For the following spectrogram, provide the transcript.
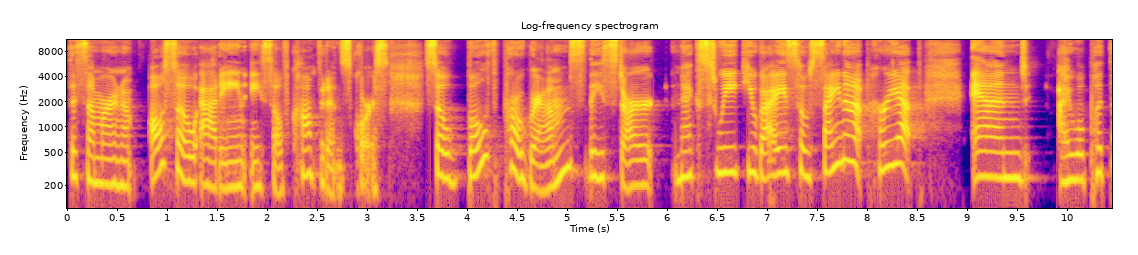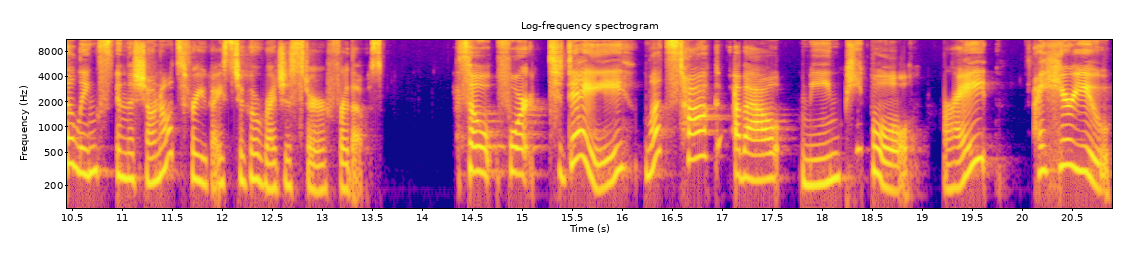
this summer. And I'm also adding a self confidence course. So both programs, they start next week, you guys. So sign up, hurry up. And I will put the links in the show notes for you guys to go register for those. So for today, let's talk about mean people. All right. I hear you.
